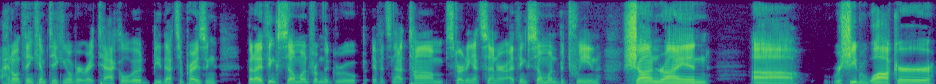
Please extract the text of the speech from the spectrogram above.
I don't think him taking over at right tackle would be that surprising. But I think someone from the group, if it's not Tom starting at center, I think someone between Sean Rhyan, uh, Rasheed Walker,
